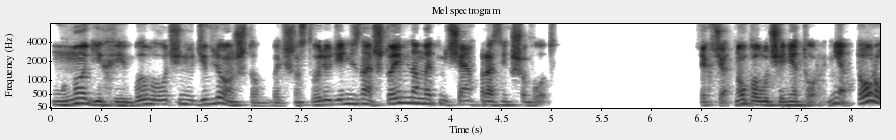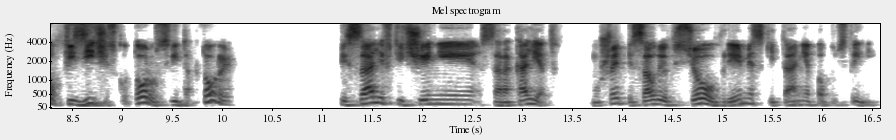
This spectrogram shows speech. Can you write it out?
многих и был очень удивлен, что большинство людей не знают, что именно мы отмечаем в праздник Шавот. Все кричат, ну, получение Торы. Нет, Тору, физическую Тору, свиток Торы писали в течение 40 лет. Муше писал ее все время скитания по пустыне.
